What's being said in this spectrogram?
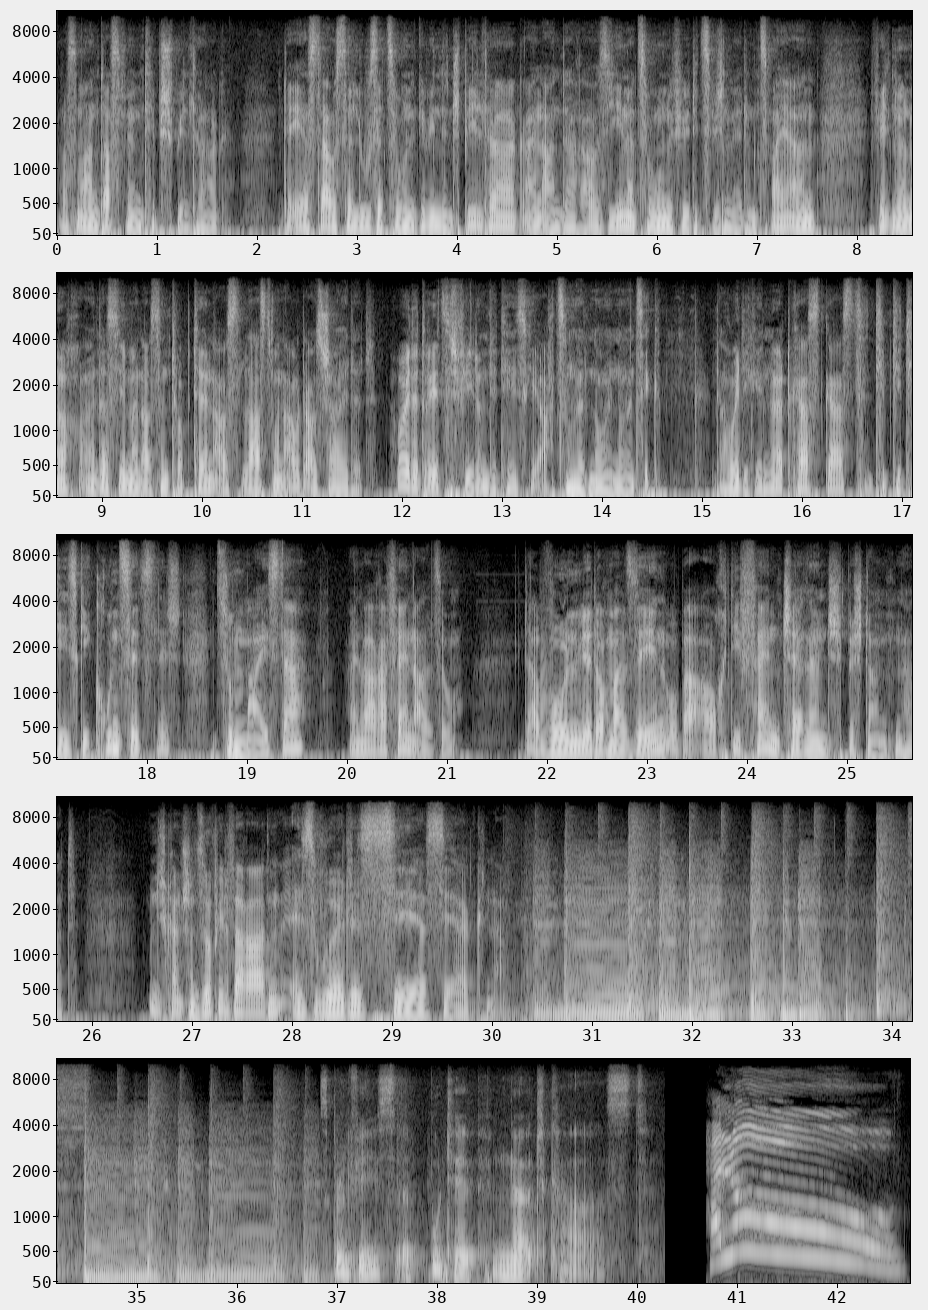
Was war denn das für ein Tippspieltag? Der erste aus der Loserzone gewinnt den Spieltag, ein anderer aus jener Zone führt die Zwischenwertung 2 an. Fehlt nur noch, äh, dass jemand aus den Top 10 aus Last One Out ausscheidet. Heute dreht sich viel um die TSG 1899. Der heutige Nerdcast-Gast tippt die TSG grundsätzlich zum Meister, ein wahrer Fan also. Da wollen wir doch mal sehen, ob er auch die Fan-Challenge bestanden hat. Und ich kann schon so viel verraten, es wurde sehr, sehr knapp. Springfields Bootip Nerdcast. Hallo!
